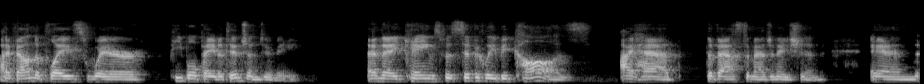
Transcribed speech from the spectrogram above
I found a place where people paid attention to me and they came specifically because I had the vast imagination and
